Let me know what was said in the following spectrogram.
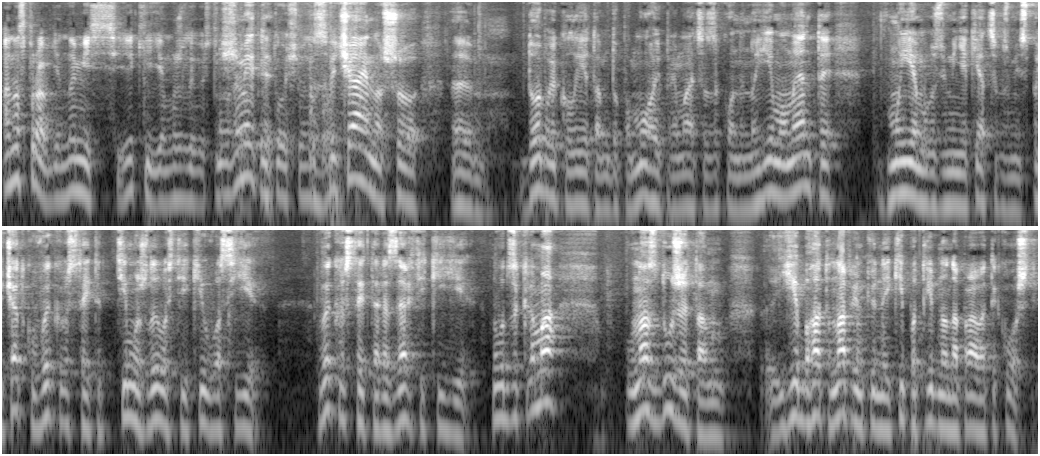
А насправді на місці які є можливості? Розумієте, крім того, що звичайно, що е, добре, коли є там допомога і приймаються закони, але є моменти, в моєму розумінні, як я це розумію, спочатку використайте ті можливості, які у вас є. Використайте резерв, який є. Ну от, зокрема, у нас дуже там є багато напрямків, на які потрібно направити кошти.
